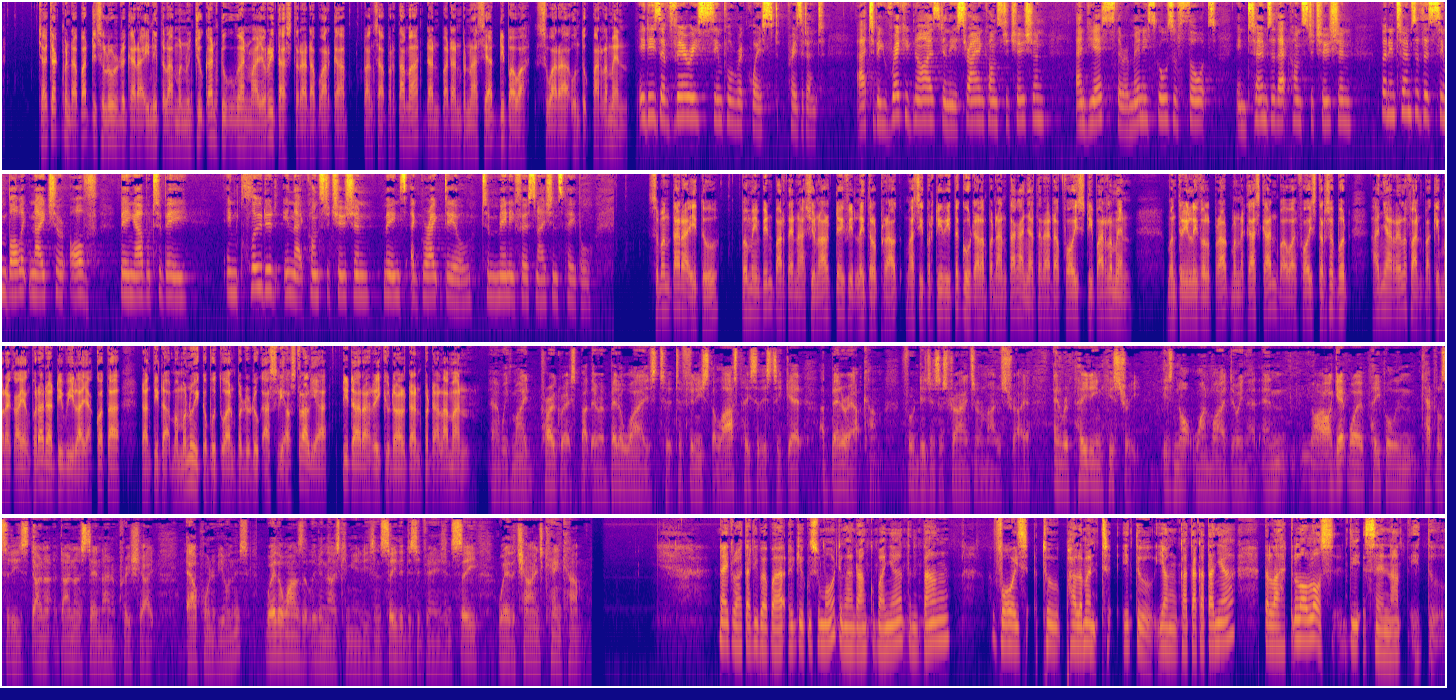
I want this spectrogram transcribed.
jajak pendapat di seluruh negara ini telah menunjukkan dukungan mayoritas terhadap warga bangsa pertama dan badan penasihat di bawah suara untuk parlemen. It is a very simple request, President, uh, to be recognised in the Australian Constitution. And yes, there are many schools of thought in terms of that Constitution, but in terms of the symbolic nature of being able to be included in that Constitution means a great deal to many First Nations people. Sementara itu, pemimpin Partai Nasional David Littleproud masih berdiri teguh dalam penantangannya terhadap Voice di parlemen. Menteri Littleproud menegaskan bahwa Voice tersebut hanya relevan bagi mereka yang berada di wilayah kota dan tidak memenuhi kebutuhan penduduk asli Australia di daerah regional dan pedalaman. Uh, we've made progress, but there are better ways to, to finish the last piece of this to get a better outcome for Indigenous Australians in remote Australia. And repeating history is not one way of doing that. And you know, I get why people in capital cities don't, don't understand, don't appreciate our point of view on this. We're the ones that live in those communities and see the disadvantage and see where the change can come. Nah itulah tadi Bapak Riki Kusumo dengan rangkumannya tentang Voice to Parliament itu yang kata-katanya telah lolos di Senat itu.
